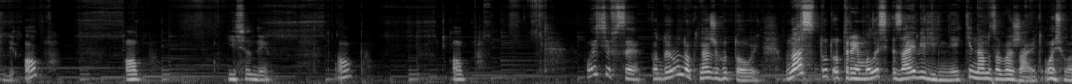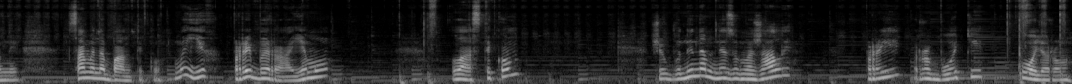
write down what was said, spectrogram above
сюди. Оп, оп, і сюди. Оп, оп. Ось і все. Подарунок наш готовий. У нас тут отримались зайві лінії, які нам заважають. Ось вони. Саме на бантику. Ми їх прибираємо ластиком щоб вони нам не заважали при роботі кольором.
